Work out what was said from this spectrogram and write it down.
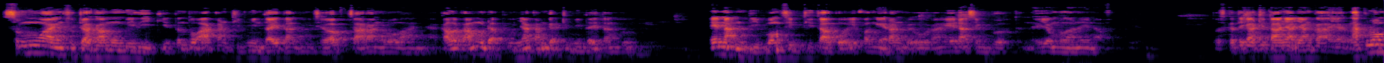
Semua yang sudah kamu miliki tentu akan dimintai tanggung jawab cara ngelolanya. Kalau kamu tidak punya kan nggak dimintai tanggung. Enak nanti wong sing ditakoi pangeran be orang enak sing boten. Ya mulane enak. Terus ketika ditanya yang kaya, lah kula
